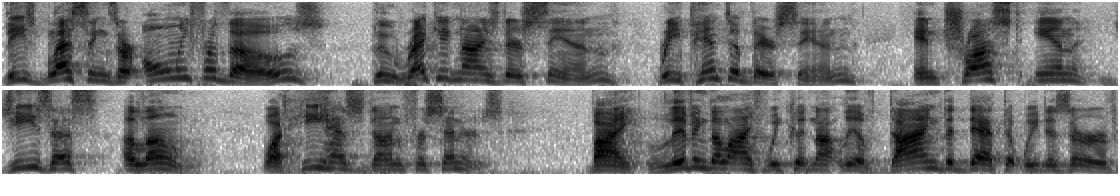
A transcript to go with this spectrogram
These blessings are only for those who recognize their sin, repent of their sin, and trust in Jesus alone, what he has done for sinners. By living the life we could not live, dying the death that we deserve,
